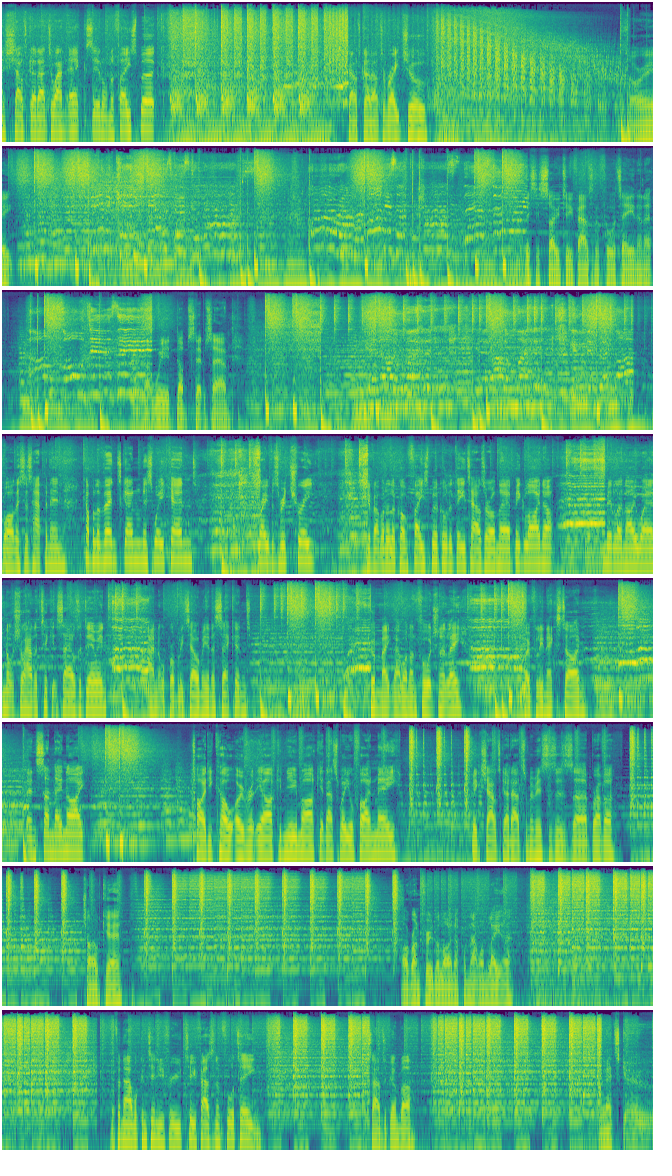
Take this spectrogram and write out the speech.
Shouts go out to Ant X in on the Facebook. Shouts go out to Rachel. Sorry. This is so 2014, isn't it? That weird dubstep sound. While this is happening, a couple events going on this weekend. Ravens Retreat. Give that one a look on Facebook. All the details are on there. Big lineup. Middle of nowhere. Not sure how the ticket sales are doing. And will probably tell me in a second. Couldn't make that one, unfortunately. Hopefully next time. Then Sunday night, Tidy Colt over at the Ark in Newmarket. That's where you'll find me. Big shouts go out to my missus's uh, brother. Childcare. I'll run through the lineup on that one later. But for now, we'll continue through 2014. Sounds of Gumbar. Let's go.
